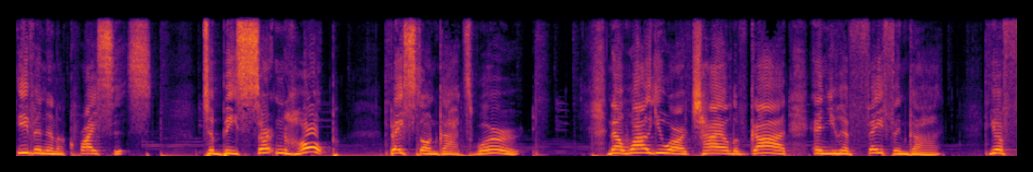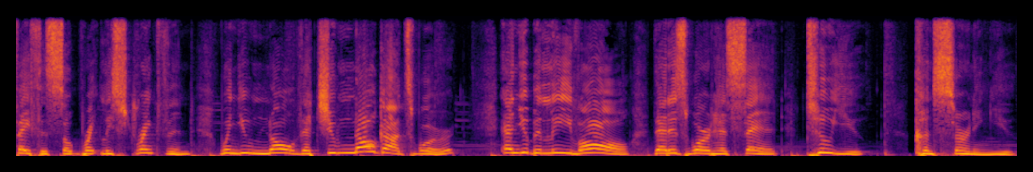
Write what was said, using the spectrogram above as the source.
even in a crisis, to be certain hope based on God's word. Now, while you are a child of God and you have faith in God, your faith is so greatly strengthened when you know that you know God's word and you believe all that His word has said to you concerning you.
